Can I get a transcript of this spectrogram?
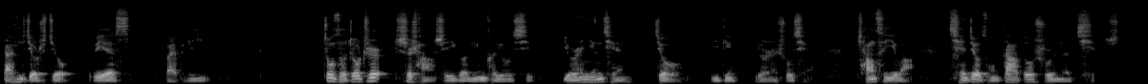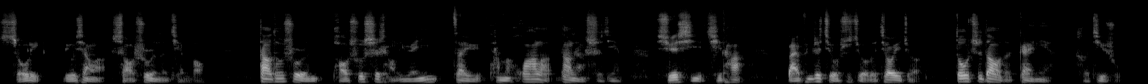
百分之九十九 vs 百分之一。众所周知，市场是一个零和游戏，有人赢钱就一定有人输钱。长此以往，钱就从大多数人的钱手里流向了少数人的钱包。大多数人跑出市场的原因在于，他们花了大量时间学习其他百分之九十九的交易者都知道的概念和技术。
